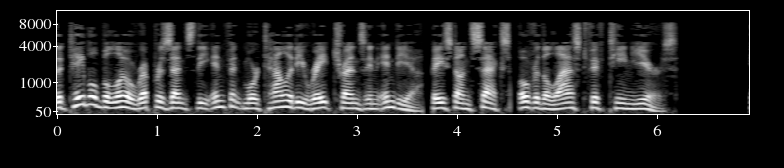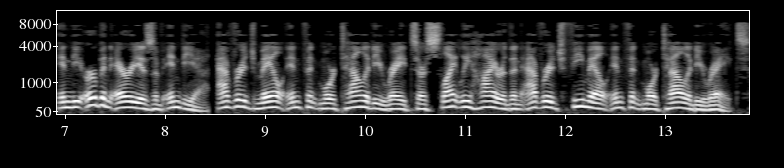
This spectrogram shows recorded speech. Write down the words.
the table below represents the infant mortality rate trends in India, based on sex, over the last 15 years. In the urban areas of India, average male infant mortality rates are slightly higher than average female infant mortality rates.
